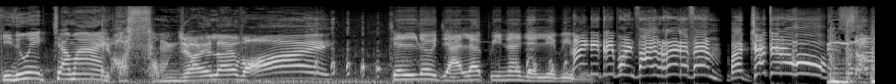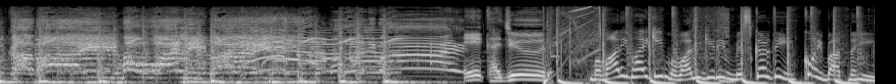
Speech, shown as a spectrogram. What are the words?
किदू एक चमान। क्या समझाएला है भाई? चल दो जाला पीना जलेबी। 93.5 रेड एफएम बजाते एक हजूर। मवाली भाई की मवालीगिरी मिस कर दी कोई बात नहीं।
